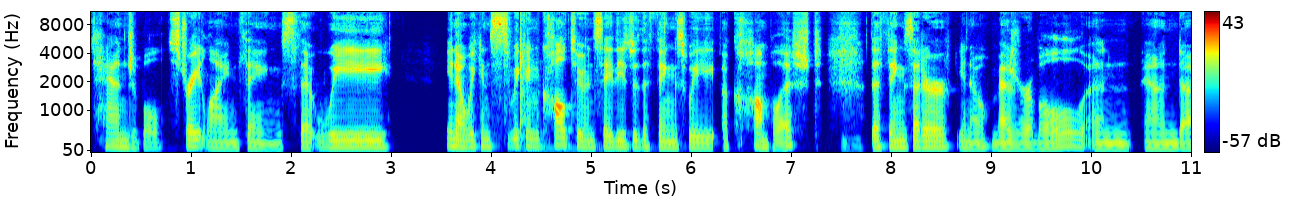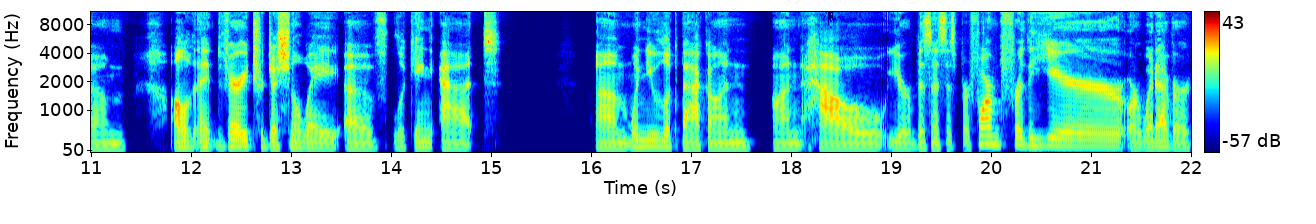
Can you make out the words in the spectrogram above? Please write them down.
tangible, straight line things that we you know, we can we can call to and say these are the things we accomplished, Mhm. the things that are, you know, measurable and and um all of a very traditional way of looking at um, when you look back on on how your business has performed for the year or whatever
